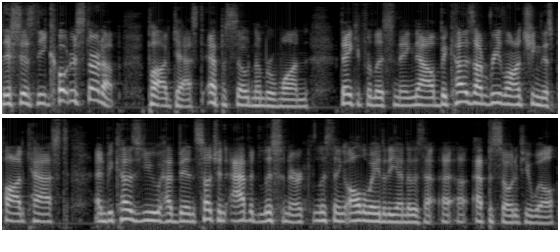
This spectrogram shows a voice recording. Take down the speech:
this is the Coders Campus Podcast, episode number one. Thank you for listening. Now, because I'm relaunching this podcast, and because you have been such an avid listener, listening all the way to the end of this episode, if you will,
